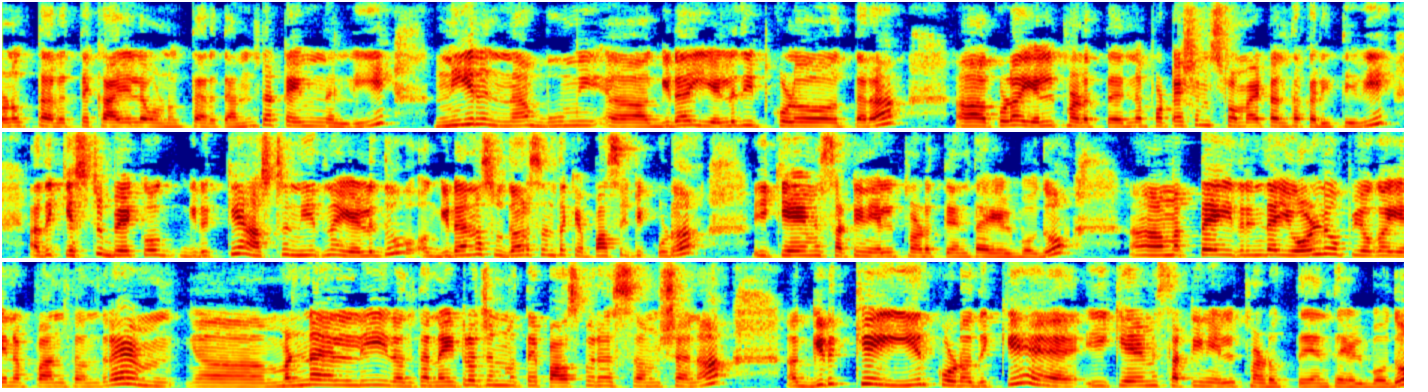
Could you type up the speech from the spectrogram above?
ಒಣಗ್ತಾ ಇರುತ್ತೆ ಕಾಯೆಲ್ಲ ಒಣಗ್ತಾ ಇರುತ್ತೆ. ಅಂಥ ಟೈಮ್ನಲ್ಲಿ ನೀರನ್ನು ಭೂಮಿ ಗಿಡ ಎಳೆದಿಟ್ಕೊಳ್ಳೋ ಥರ ಕೂಡ ಎಲ್ಪ್ ಮಾಡುತ್ತೆ. ಅದನ್ನ ಪೊಟ್ಯಾಷಿಯಮ್ ಸ್ಟೊಮ್ಯಾಟೊ ಅಂತ ಕರಿತೀವಿ. ಅದಕ್ಕೆ ಎಷ್ಟು ಬೇಕೋ ಗಿಡಕ್ಕೆ ಅಷ್ಟು ನೀರನ್ನ ಎಳೆದು ಗಿಡನ ಸುಧಾರಿಸೋಂಥ ಕೆಪಾಸಿಟಿ ಕೂಡ ಈ ಕೆ ಎಂ ಎಸ್ ಎಲ್ಪ್ ಮಾಡುತ್ತೆ ಅಂತ ಹೇಳ್ಬೋದು. ಮತ್ತು ಇದರಿಂದ ಏಳನೇ ಉಪಯೋಗ ಏನಪ್ಪ ಅಂತಂದರೆ ಮಣ್ಣಲ್ಲಿ ಇರೋಂಥ ನೈಟ್ರೋಜನ್ ಮತ್ತು ಫಾಸ್ಫರಸ್ ಅಂಶನ ಗಿಡಕ್ಕೆ ಹೀರ್ಕೊಡೋದಕ್ಕೆ ಈ ಕೆ ಎಂ ಎಸ್ ಹೆಲ್ಪ್ ಮಾಡುತ್ತೆ ಅಂತ ಹೇಳ್ಬೋದು.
